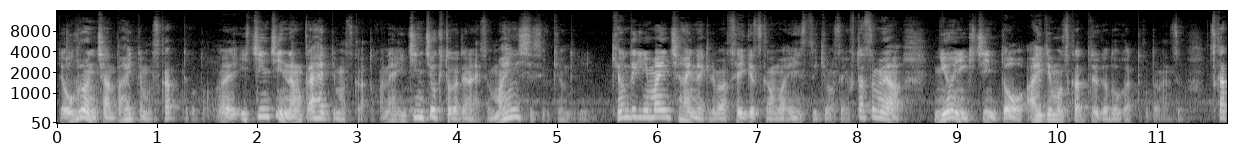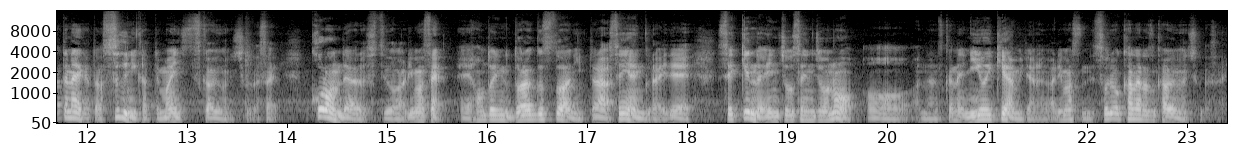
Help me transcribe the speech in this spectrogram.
う。でお風呂にちゃんと入ってますかってこと。1日に何回入ってますかとかね1日おきとかじゃないですよ。毎日ですよ基本的に。基本的に毎日入んなければ清潔感は演出できません。2つ目は匂いにきちんとアイテムを使ってるかどうかってことなんですよ。使ってない方はすぐに買って毎日使うようにしてください。コロンである必要はありません、えー、本当にドラッグストアに行ったら1000円ぐらいで石鹸の延長線上のなんですかね匂いケアみたいなのがありますんでそれを必ず買うようにしてください。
